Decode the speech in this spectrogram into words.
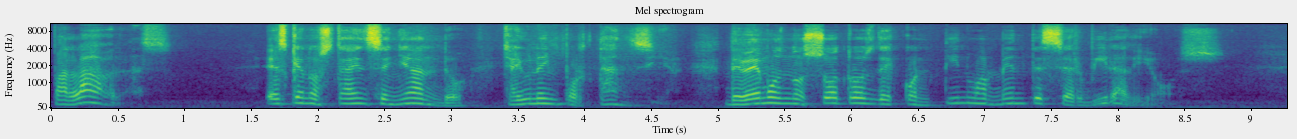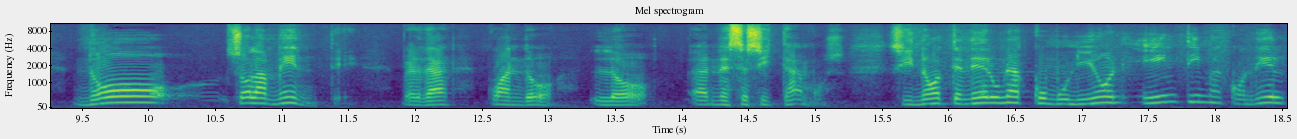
palabras, es que nos está enseñando que hay una importancia. Debemos nosotros de continuamente servir a Dios. No solamente, ¿verdad? Cuando lo eh, necesitamos, sino tener una comunión íntima con Él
